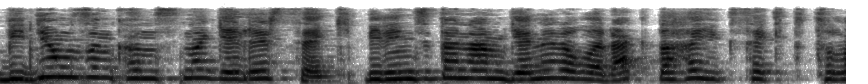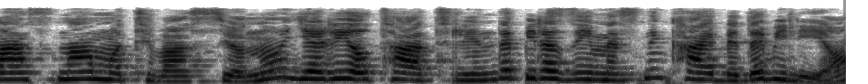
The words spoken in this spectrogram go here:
videomuzun konusuna gelirsek, birinci dönem genel olarak daha yüksek tutulan sınav motivasyonu yarı yıl tatilinde biraz ivmesini kaybedebiliyor.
